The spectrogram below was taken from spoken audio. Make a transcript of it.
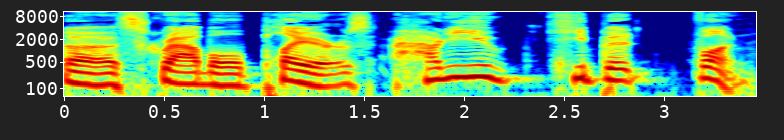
uh, Scrabble players, how do you keep it fun?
